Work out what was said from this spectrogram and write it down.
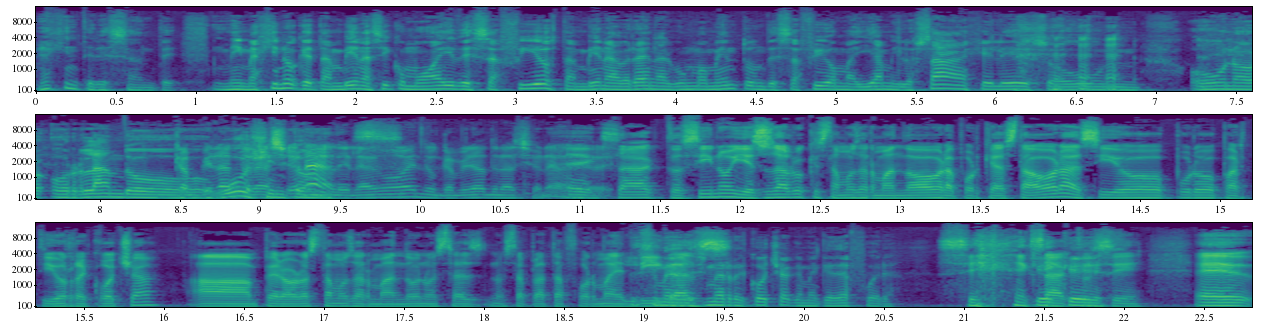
Mira qué interesante. Me imagino que también, así como hay desafíos, también habrá en algún momento un desafío Miami-Los Ángeles o un, o un Or- Orlando campeonato Washington. nacional, en algún momento un campeonato nacional. Exacto, sí, no, y eso es algo que estamos armando ahora, porque hasta ahora ha sido puro partido recocha, ah, pero ahora estamos armando nuestras, nuestra plataforma de ligas. decime recocha que me quedé afuera. Sí, exacto, qué sí. Eh,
